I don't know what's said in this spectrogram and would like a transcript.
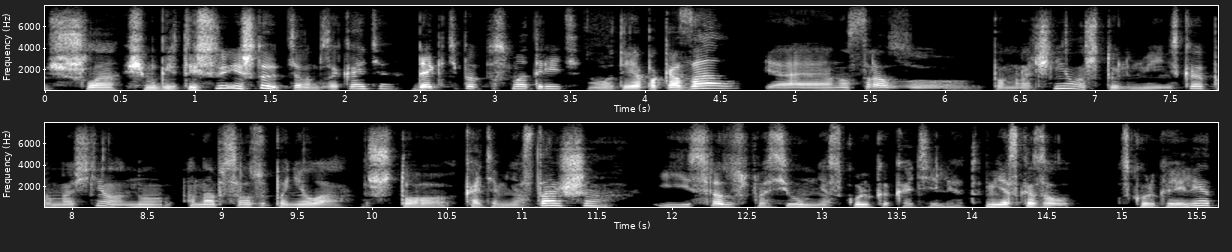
Шла. В общем, говорит, и что, это у тебя там за Катя? Дай-ка тебя посмотреть. Вот, я показал, и она сразу помрачнела, что ли, ну я не скажу помрачнела, но она сразу поняла, что Катя меня старше, и сразу спросил у меня, сколько Кате лет. Я сказал, сколько ей лет,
